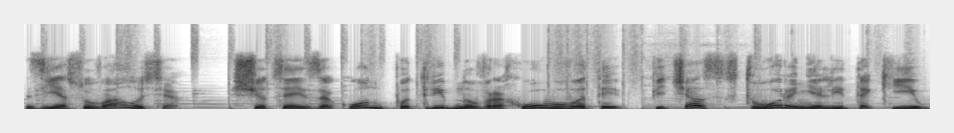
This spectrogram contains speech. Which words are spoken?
З'ясувалося, що цей закон потрібно враховувати під час створення літаків,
